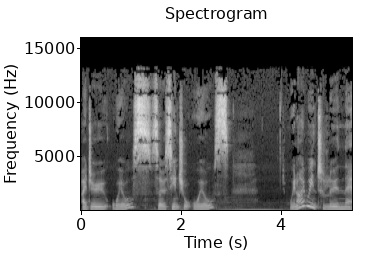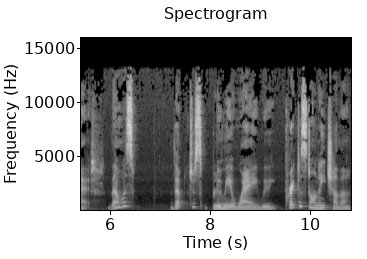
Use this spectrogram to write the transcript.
I do oils, so essential oils. When I went to learn that, that was that just blew me away. We practiced on each other,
